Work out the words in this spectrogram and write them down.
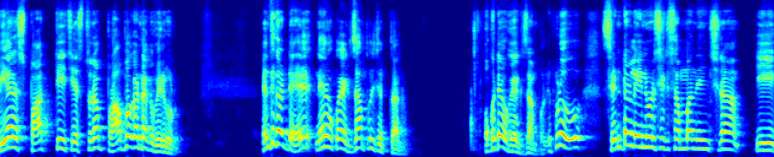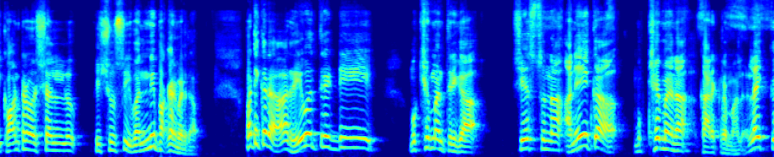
బీఆర్ఎస్ పార్టీ చేస్తున్న ప్రాపగండకు విరుగుడు. ఎందుకంటే నేను ఒక ఎగ్జాంపుల్ చెప్తాను. ఒకటే ఒక ఎగ్జాంపుల్. ఇప్పుడు సెంట్రల్ యూనివర్సిటీకి సంబంధించిన ఈ కాంట్రవర్షియల్ ఇష్యూస్ ఇవన్నీ పక్కన పెడదాం. బట్ ఇక్కడ రేవంత్ రెడ్డి ముఖ్యమంత్రిగా చేస్తున్న అనేక ముఖ్యమైన కార్యక్రమాలు లైక్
